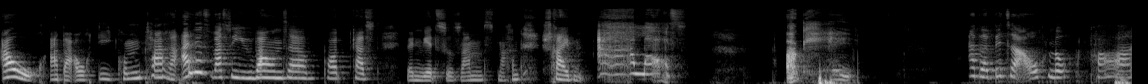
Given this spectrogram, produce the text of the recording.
Auch, aber auch die Kommentare. Alles, was sie über unser Podcast, wenn wir zusammen es machen, schreiben. Alles. Okay. Aber bitte auch noch ein paar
